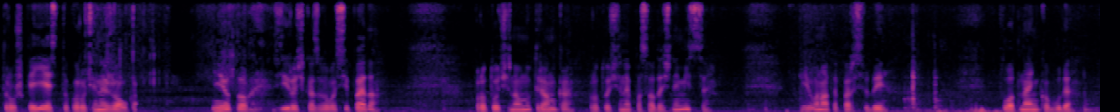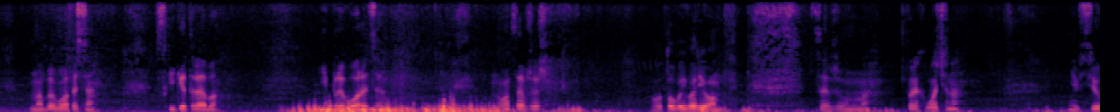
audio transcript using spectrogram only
трошки є, то коротше не жалко. І отак, зірочка з велосипеда, проточена внутрянка, проточене посадочне місце. І вона тепер сюди плотненько буде набиватися, скільки треба, і привариться. Ну, а це вже ж готовий варіант. Це вже вона перехвачена. І все.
